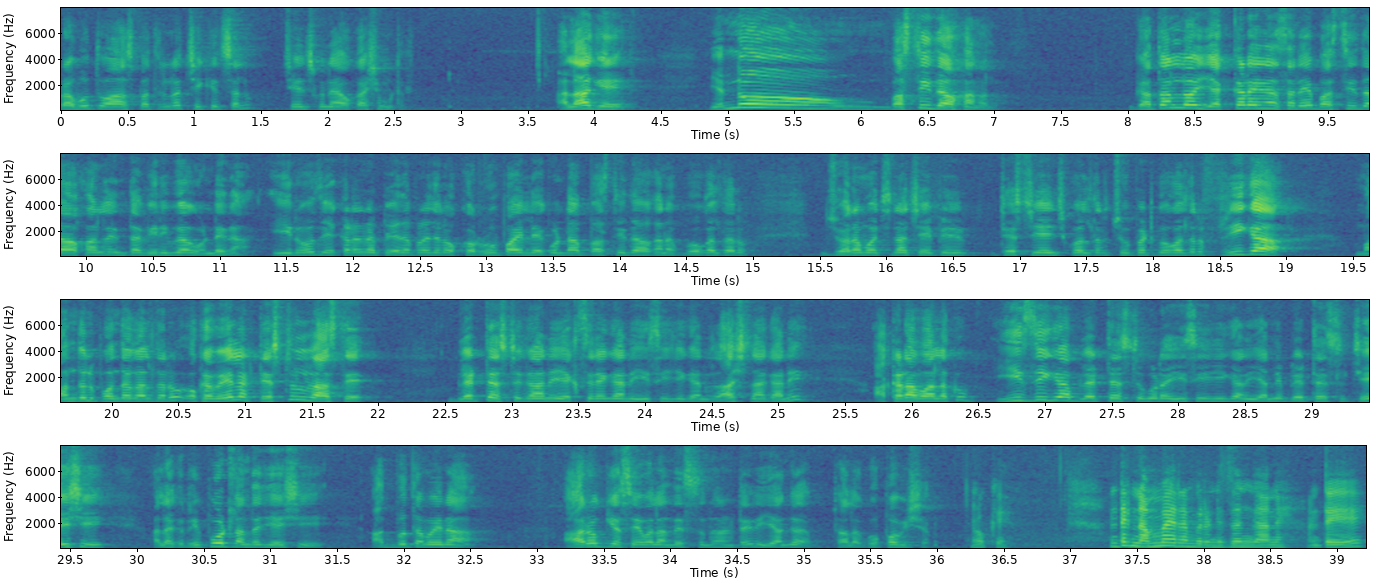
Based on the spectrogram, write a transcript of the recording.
ప్రభుత్వ ఆసుపత్రిలో చికిత్సలు చేయించుకునే అవకాశం ఉంటుంది. అలాగే ఎన్నో బస్తీ దవాఖానాలు. గతంలో ఎక్కడైనా సరే బస్తీ దవాఖానాలు ఇంత విరివిగా ఉండేనా? ఈరోజు ఎక్కడైనా పేద ప్రజలు ఒక్క రూపాయి లేకుండా బస్తీ దవాఖానకు పోగలుగుతారు జ్వరం వచ్చినా చేపి టెస్ట్ చేయించుకోగలుగుతారు చూపెట్టుకోగలుగుతారు ఫ్రీగా మందులు పొందగలుగుతారు. ఒకవేళ టెస్టులు రాస్తే బ్లడ్ టెస్ట్ కానీ ఎక్స్రే కానీ ఈసీజీ కానీ రాసినా కానీ అక్కడ వాళ్ళకు ఈజీగా బ్లడ్ టెస్ట్ కూడా ఈసీజీ కానీ ఇవన్నీ బ్లడ్ టెస్టులు చేసి వాళ్ళకి రిపోర్ట్లు అందజేసి అద్భుతమైన ఆరోగ్య సేవలు అందిస్తున్నారంటే నిజంగా చాలా గొప్ప విషయం. ఓకే. అంటే నమ్మారా మీరు నిజంగానే? అంటే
